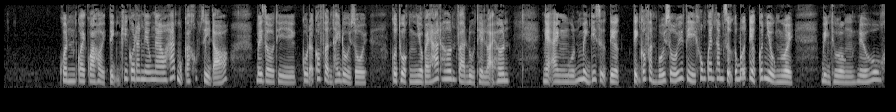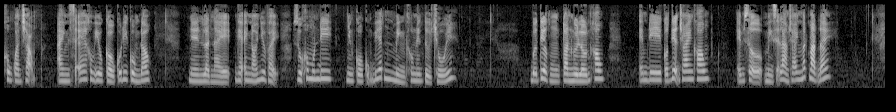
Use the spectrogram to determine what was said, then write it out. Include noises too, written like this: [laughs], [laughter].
Quân quay qua hỏi Tịnh khi cô đang nghêu ngao hát một ca khúc gì đó. Bây giờ thì cô đã có phần thay đổi rồi. Cô thuộc nhiều bài hát hơn và đủ thể loại hơn. Nghe anh muốn mình đi dự tiệc, Tịnh có phần bối rối vì không quen tham dự các bữa tiệc có nhiều người. Bình thường nếu không quan trọng, anh sẽ không yêu cầu cô đi cùng đâu. Nên lần này nghe anh nói như vậy, dù không muốn đi, nhưng cô cũng biết mình không nên từ chối. Bữa tiệc toàn người lớn không? Em đi có tiện cho anh không? Em sợ mình sẽ làm cho anh mất mặt đấy.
